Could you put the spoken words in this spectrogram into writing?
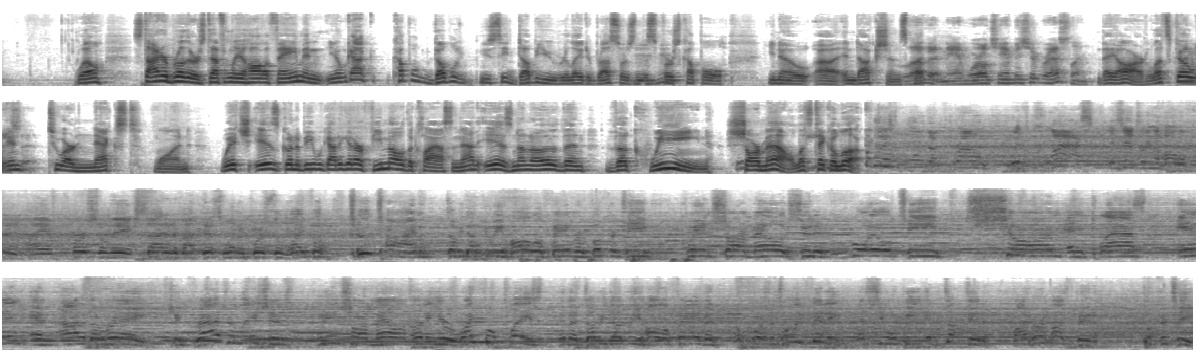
Well, Steiner Brothers definitely a Hall of Fame, and you know we got a couple WCW related wrestlers in this first couple, you know, uh, inductions. Mm-hmm. Love but it, man. World Championship Wrestling. They are. Let's go it. into our next one, which is going to be we got to get our female of the class, and that is none other than the Queen, Sharmell. Let's take a look. Who has worn the crown with class is entering the Hall of Fame. I am personally excited about this one. Of course, the wife of two-time WWE Hall of Famer Booker T, Queen Sharmell, exuded royalty, charm, and class in and out of the ring. Congratulations, Queen Sharmell, on earning your rightful place in the WWE Hall of Fame. And of course, it's only fitting that she will be inducted by her husband, Booker T.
